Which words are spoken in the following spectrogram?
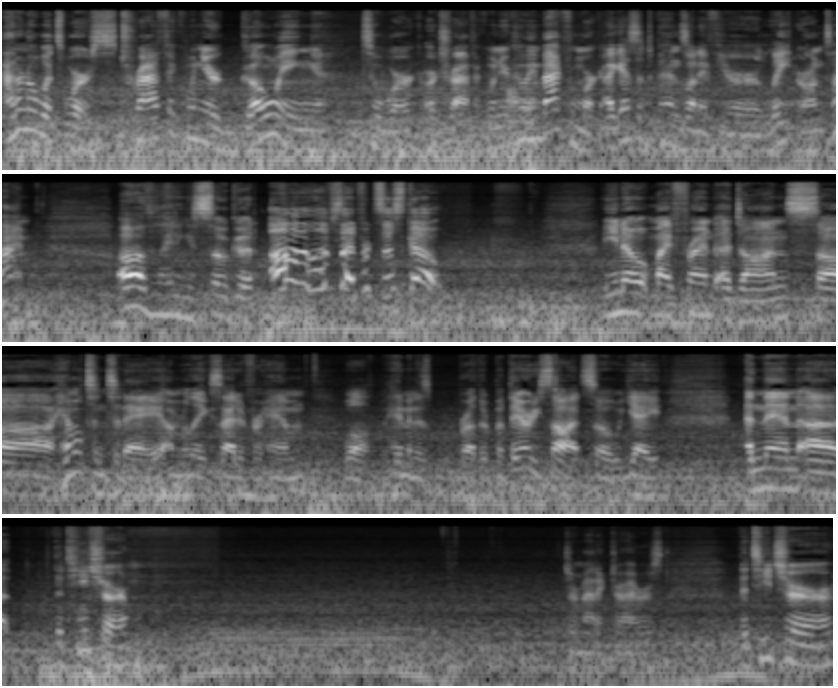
I don't know what's worse, traffic when you're going to work or traffic when you're coming back from work. I guess it depends on if you're late or on time. Oh, the lighting is so good. Oh, I love San Francisco. You know, my friend Adon saw Hamilton today. I'm really excited for him. Well, him and his brother, but they already saw it, so yay. And then uh, the teacher, dramatic drivers, the teacher,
